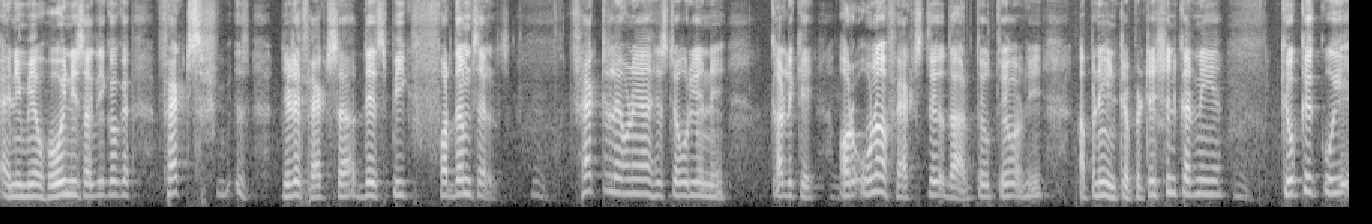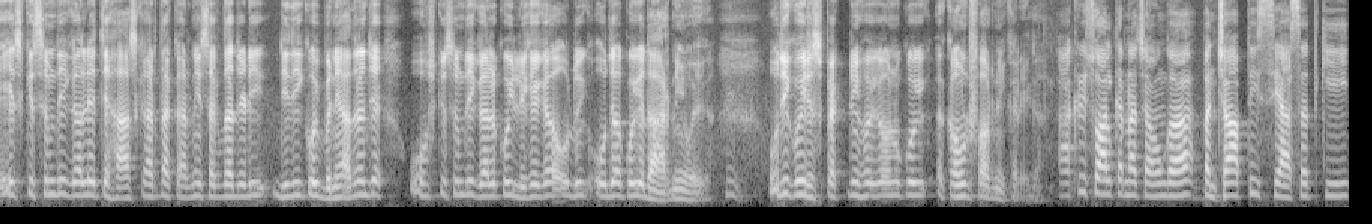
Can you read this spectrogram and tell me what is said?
ਐਨੀਮੀ ਹੋ ਹੀ ਨਹੀਂ ਸਕਦੀ। ਕਿਉਂਕਿ ਫੈਕਟਸ ਜਿਹੜੇ ਫੈਕਟਸ ਆ ਦੇ ਸਪੀਕ ਫॉर ਥੈਮਸੈਲਵਸ ਫੈਕਟ ਲਿਆਉਣੇ ਆ ਹਿਸਟੋਰੀਅਨ ਨੇ ਕੱਢ ਕੇ ਔਰ ਉਹਨਾਂ ਫੈਕਟਸ ਦੇ ਆਧਾਰ ਤੇ ਉੱਤੇ ਉਹਨੇ ਆਪਣੀ ਇੰਟਰਪ੍ਰੀਟੇਸ਼ਨ ਕਰਨੀ ਹੈ। ਕਿਉਂਕਿ ਕੋਈ ਇਸ ਕਿਸਮ ਦੀ ਗੱਲ ਇਤਿਹਾਸਕਾਰ ਤਾਂ ਕਰ ਨਹੀਂ ਸਕਦਾ ਜਿਹੜੀ ਜਿਹਦੀ ਕੋਈ ਬੁਨਿਆਦ ਨਾ ਜੇ ਉਸ ਕਿਸਮ ਦੀ ਗੱਲ ਕੋਈ ਲਿਖੇਗਾ, ਉਹਦੀ ਉਹਦਾ ਕੋਈ ਆਧਾਰ ਨਹੀਂ ਹੋਏਗਾ। ਉਹਦੀ ਕੋਈ ਰਿਸਪੈਕਟ ਨਹੀਂ ਹੋਏਗਾ ਉਹਨੂੰ ਕੋਈ ਅਕਾਊਂਟ ਫਾਰ ਨਹੀਂ ਕਰੇਗਾ। ਆਖਰੀ ਸਵਾਲ ਕਰਨਾ ਚਾਹੂੰਗਾ ਪੰਜਾਬ ਦੀ ਸਿਆਸਤ ਕੀ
